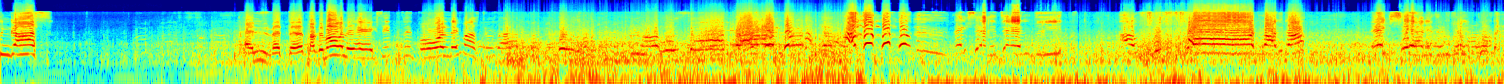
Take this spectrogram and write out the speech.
Bånn! Helvete, dette blir varlig. Jeg sitter litt på hold jeg fast. du, Satan! Jeg ser ikke en drit. Au, fy faen, Magda! Jeg ser ikke en drit.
